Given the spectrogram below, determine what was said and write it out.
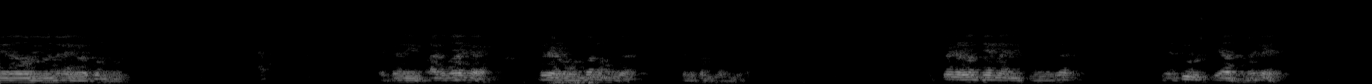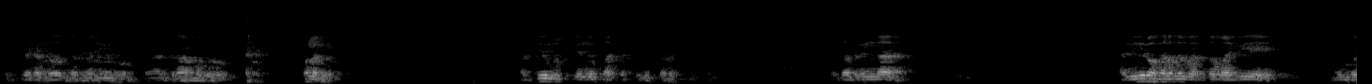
ನೀರಾವರಿ ಯೋಜನೆಗಳು ಬಂದವು ಯಾಕಂದರೆ ಈ ಭಾಗದಾಗ ತುಪ್ಪೇಳುವಂದ ನಮ್ಗೆ ಜಲಸಂಪನ್ಮೂಲ ತುಪ್ಪೇಳದ್ದು ಏನಾಗಿತ್ತು ನಿಮಗೆ ಅತಿವೃಷ್ಟಿ ಆದಮೇಲೆ ತುಪ್ಪೇಹಳ್ಳದ ದಡದಲ್ಲಿರುವಂಥ ಗ್ರಾಮಗಳು ಹೊಲಗಳು ಅತಿವೃಷ್ಟಿಯಿಂದ ಸಾಕಷ್ಟು ವಿಚಾರಿಸ್ತಿತ್ತು ಅದರಿಂದ ಆ ನೀರು ಹರಿದು ವ್ಯರ್ಥವಾಗಿ ಮುಂದೆ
